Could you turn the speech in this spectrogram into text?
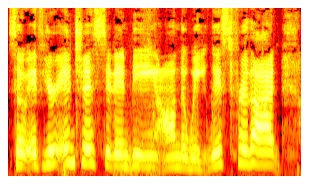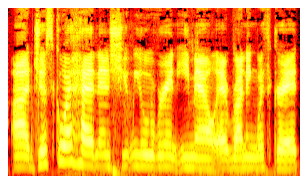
So if you're interested in being on the wait list for that, uh, just go ahead and shoot me over an email at runningwithgrit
